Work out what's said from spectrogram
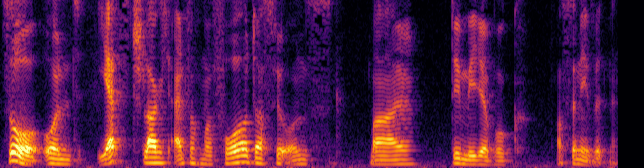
So, und jetzt schlage ich einfach mal vor, dass wir uns mal dem Mediabook aus der Nähe widmen.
